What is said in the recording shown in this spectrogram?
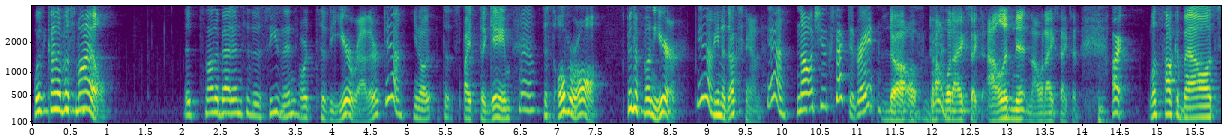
with kind of a smile. It's not a bad end to the season or to the year rather. Yeah. You know, despite the game. Yeah. Just overall, it's been a fun year. Yeah. Being a Ducks fan. Yeah. Not what you expected, right? No, not what I expected. I'll admit, not what I expected. All right, let's talk about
